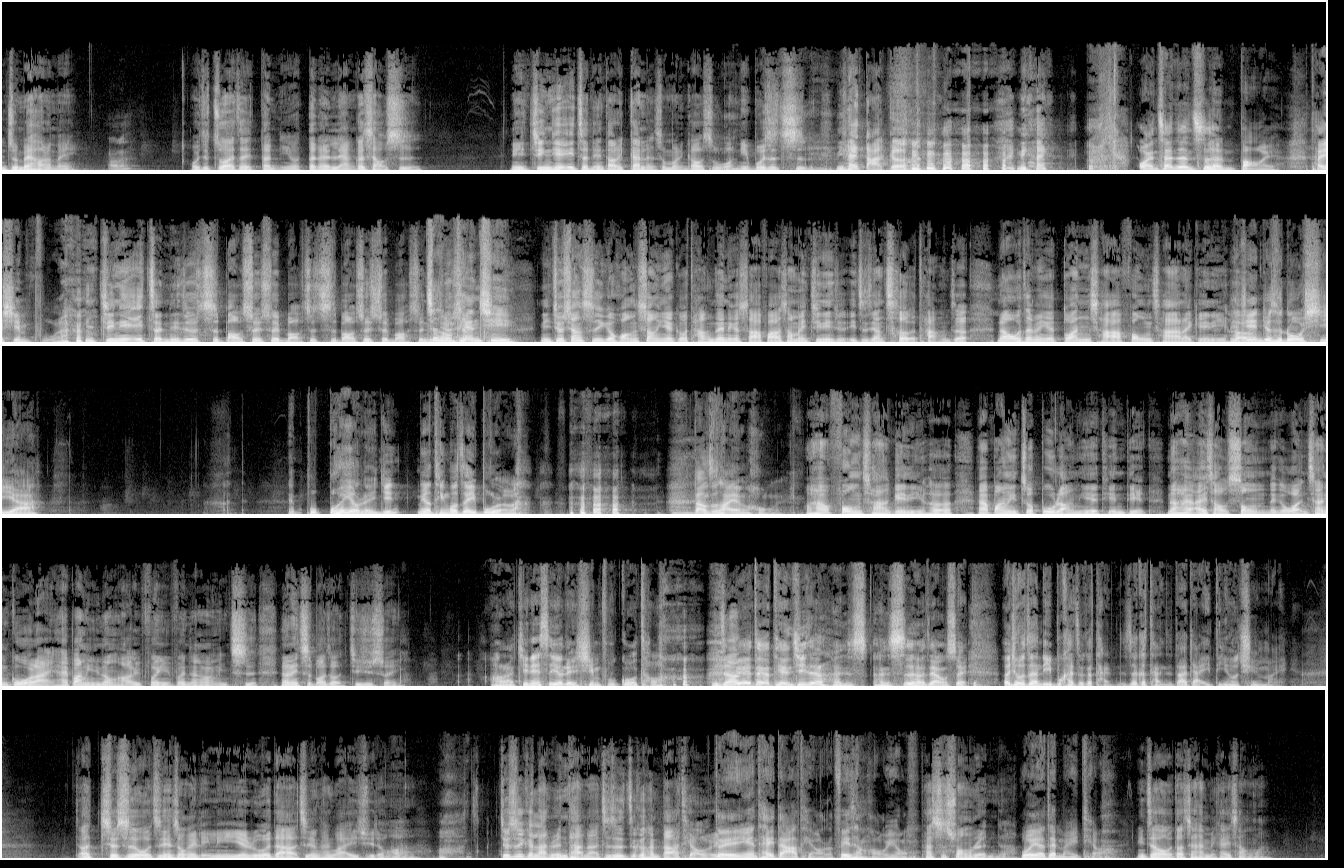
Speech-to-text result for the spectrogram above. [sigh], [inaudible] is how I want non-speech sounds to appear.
你准备好了没？好了，我就坐在这里等你，我等了两个小时。你今天一整天到底干了什么？你告诉我，你不是吃，你还打嗝，[laughs] 你还晚餐真的吃很饱哎，太幸福了。你今天一整天就是吃饱睡，睡饱吃，吃饱睡，睡饱吃。这种天气，你就像是一个皇上一样，给我躺在那个沙发上面，今天就一直这样侧躺着，然后我这边给端茶奉茶来给你喝。你今天就是洛西呀。哎，不，不会有人已经没有听过这一部了吧？[laughs] 当初他也很红哎，我还要奉茶给你喝，还要帮你做布朗尼的甜点，然后还有艾草送那个晚餐过来，还帮你弄好一份一份这样让你吃，然后你吃饱之后继续睡。好了，今天是有点幸福过头，[laughs] 你知道，[laughs] 因为这个天气真的很很适合这样睡，而且我真的离不开这个毯子，这个毯子大家一定要去买。啊，就是我之前送给零零一，如果大家之前看过 IG 的话啊。哦就是一个懒人毯啊，只是这个很大条而已。对，因为太大条了，非常好用。它是双人的，我也要再买一条。你知道我到现在还没开场吗？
